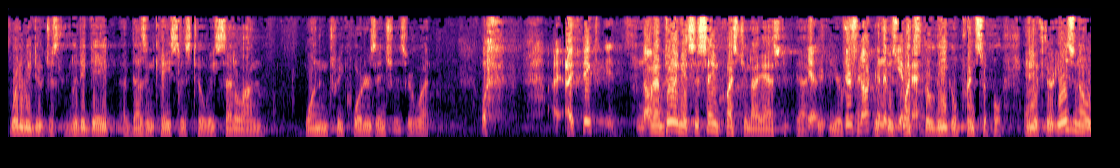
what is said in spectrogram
what do we do? Just litigate a dozen cases till we settle on one and three quarters inches, or what? Well, I, I think it's not. What I'm doing, it's the same question I asked uh, yes, your there's friend, not going to be what's ma- the legal principle? And if there is no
